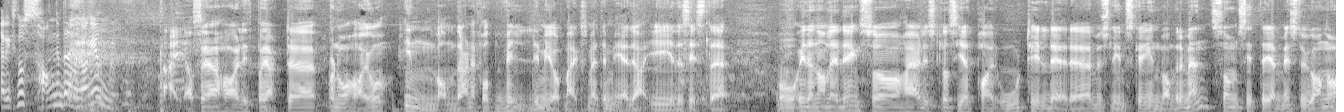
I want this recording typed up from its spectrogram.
Er det ikke noe sang denne gangen? Nei, altså jeg har litt på hjertet, for nå har jo innvandrerne fått veldig mye oppmerksomhet i media i det siste. Og I den anledning så har jeg lyst til å si et par ord til dere muslimske innvandrermenn som sitter hjemme i stua nå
